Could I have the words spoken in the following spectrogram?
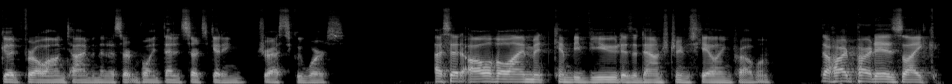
good for a long time, and then at a certain point, then it starts getting drastically worse. I said all of alignment can be viewed as a downstream scaling problem. The hard part is like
